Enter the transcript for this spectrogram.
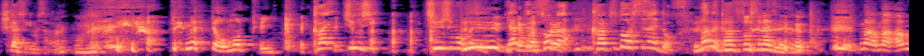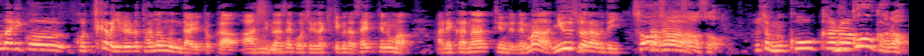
控えしてきましたからね。やってないって思って一回。かい、中止。中止もおかしい。やってる、いやまあそんな活動はしてないと。なんで活動してないんですか まあまあ、あんまりこう、こっちからいろいろ頼むんだりとか、ああしてください、こっちから来てくださいっていうのも、あれかなっていうんでね、まあ、ニュートラルで言ったら、そうそうそうそそしたら向こうかう。ら向、こうから、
